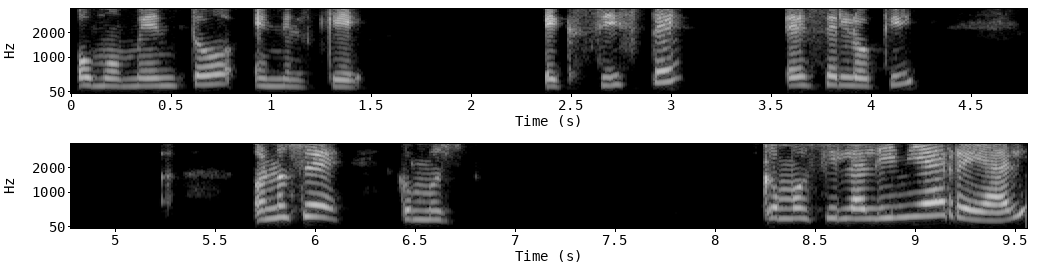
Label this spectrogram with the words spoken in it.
o momento en el que existe ese Loki o no sé, como, como si la línea real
